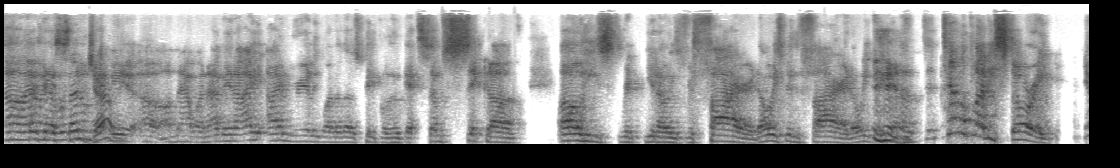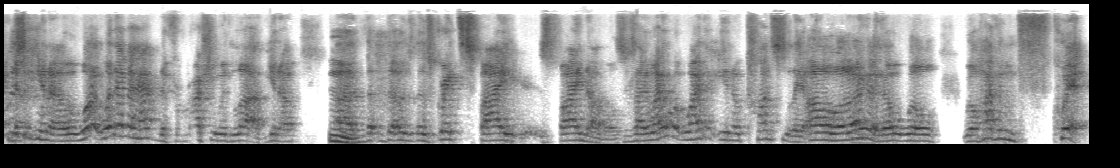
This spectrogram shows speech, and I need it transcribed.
Oh, I mean, it's so don't me, uh, on that one. I mean, I, I'm really one of those people who get so sick of, oh, he's, you know, he's fired. Oh, he's been fired. Oh, he, yeah. you know, tell a bloody story. Give us, you know, what whatever happened to From Russia with Love? You know, mm. uh, th- those those great spy spy novels. It's like why why you know constantly? Oh well, I don't know. We'll we'll have him quit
